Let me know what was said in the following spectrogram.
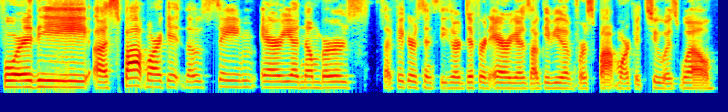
For the uh, spot market, those same area numbers. So I figure since these are different areas, I'll give you them for spot market too as well.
